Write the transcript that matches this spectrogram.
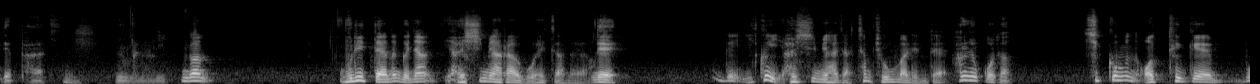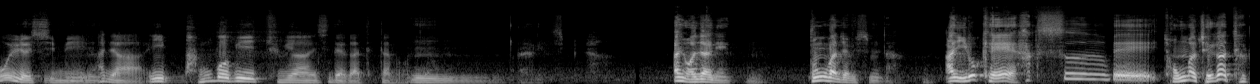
2대 8. 음. 그러니까 우리 때는 그냥 열심히 하라고 했잖아요. 네. 근데 이거 열심히 하자. 참 좋은 말인데 학력고사. 지금은 어떻게 뭘 열심히 하냐. 이 방법이 중요한 시대가 됐다는 거죠. 음. 알겠습니다. 아니, 원장님. 궁금한 점 있습니다. 아니, 이렇게 학습에 정말 제가 듣,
